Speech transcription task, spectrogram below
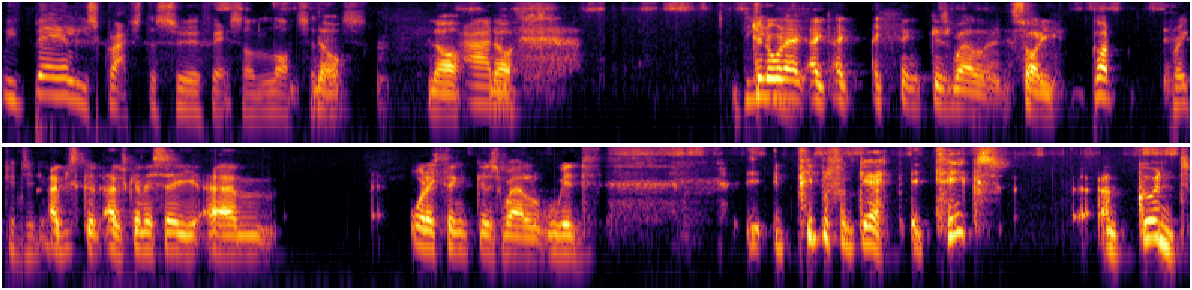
we've barely scratched the surface on lots of No, this. no, And no. Do you know what I, I, I think as well? Sorry, God, pray continue. I was going, I was going to say um, what I think as well with it, people forget it takes a good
